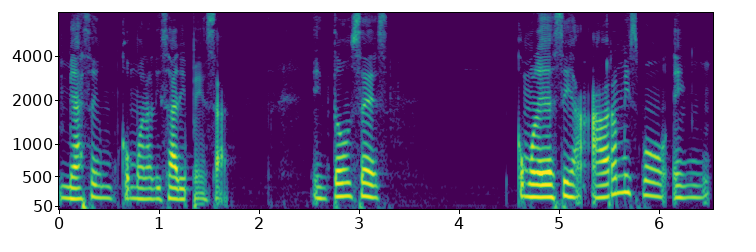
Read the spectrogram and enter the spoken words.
me hacen como analizar y pensar. Entonces, como le decía, ahora mismo en,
